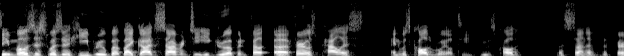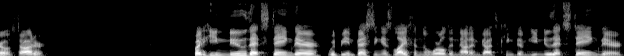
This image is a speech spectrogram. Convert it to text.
See, Moses was a Hebrew, but by God's sovereignty, he grew up in uh, Pharaoh's palace and was called royalty. He was called a son of the Pharaoh's daughter. But he knew that staying there would be investing his life in the world and not in God's kingdom. He knew that staying there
